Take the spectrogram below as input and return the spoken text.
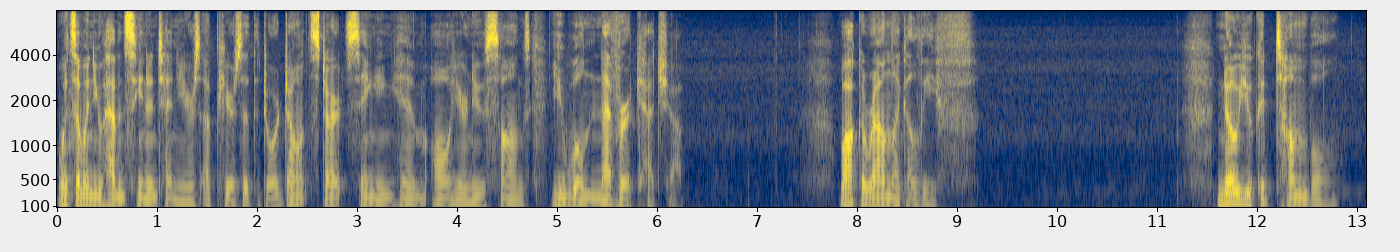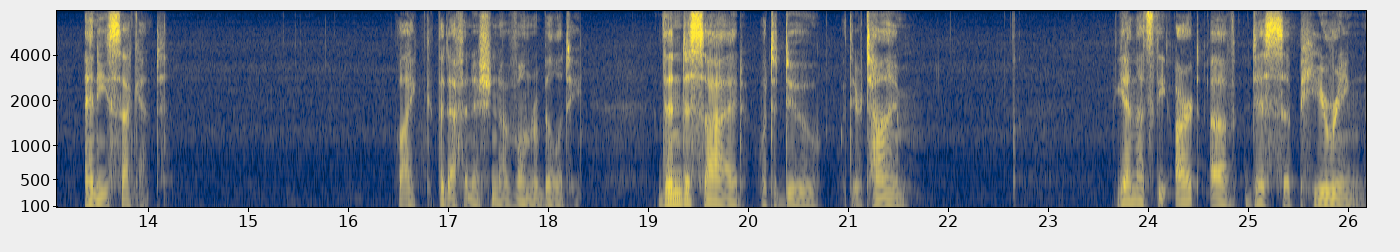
when someone you haven't seen in 10 years appears at the door, don't start singing him all your new songs. You will never catch up. Walk around like a leaf. Know you could tumble any second, like the definition of vulnerability. Then decide what to do with your time. Again, that's the art of disappearing.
